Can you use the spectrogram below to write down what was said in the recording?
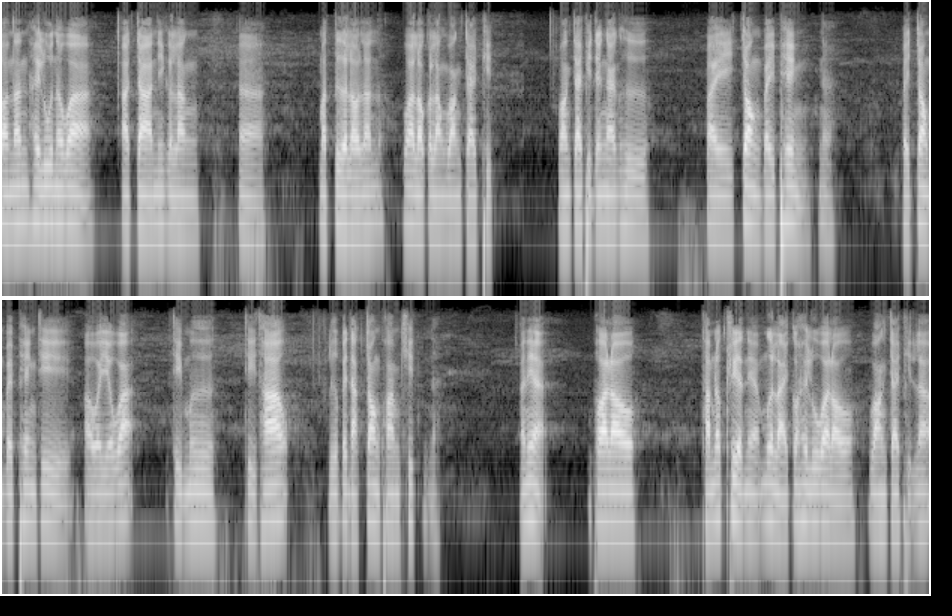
ตอนนั้นให้รู้นะว่า อาจารย์นี่กำลังมาเตือนเราแล้วว่าเรากำลังวางใจผิด วางใจผิดยังไงก็คือ ไปจ้องไปเพ่งนะไปจ้องไปเพ่งที่อวัยวะ ที่มือที่เท้า หรือไปดักจ้องความคิดนะอันเนี้ยพอเราทำแล้วเครียดเนี่ย เมื่อไหร่ก็ให้รู้ว่าเราวางใจผิดแล้ว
